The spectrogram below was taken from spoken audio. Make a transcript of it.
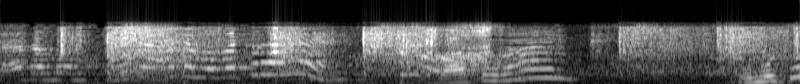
Ada babaturan eh. Baturan. Di musuh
